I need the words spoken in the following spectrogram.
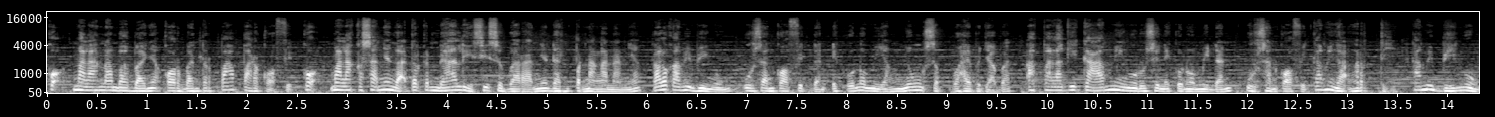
Kok malah nambah banyak korban terpapar COVID? Kok malah kesannya nggak terkendali sih sebarannya dan penanganannya? Kalau kami bingung urusan COVID dan ekonomi yang nyungsep, wahai pejabat, apalagi kami ngurusin ekonomi dan urusan COVID, kami nggak ngerti. Kami bingung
